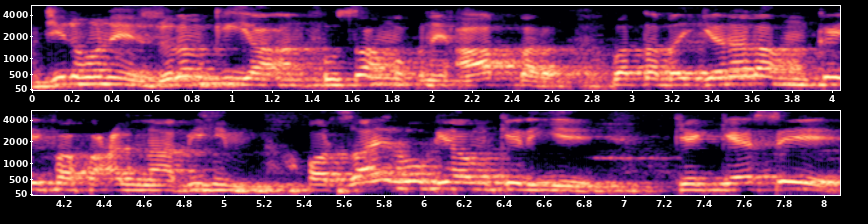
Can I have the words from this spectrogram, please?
جنہوں نے ظلم کیا انفسہم اپنے آپ پر وتبین لهم کیف فعلنا بهم۔ اور ظاہر ہو گیا ان کے لیے کہ کیسے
